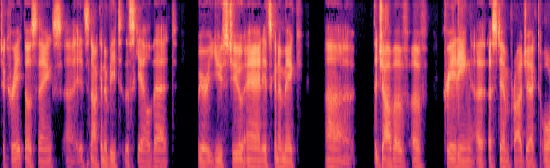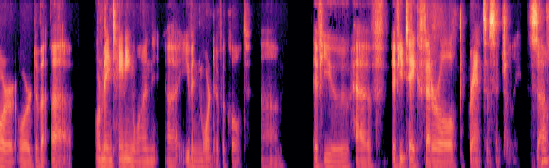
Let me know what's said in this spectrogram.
to create those things. Uh, it's not going to be to the scale that we are used to, and it's going to make uh, the job of of creating a, a STEM project or or deve- uh, or maintaining one uh, even more difficult. Um, if you have if you take federal grants essentially so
